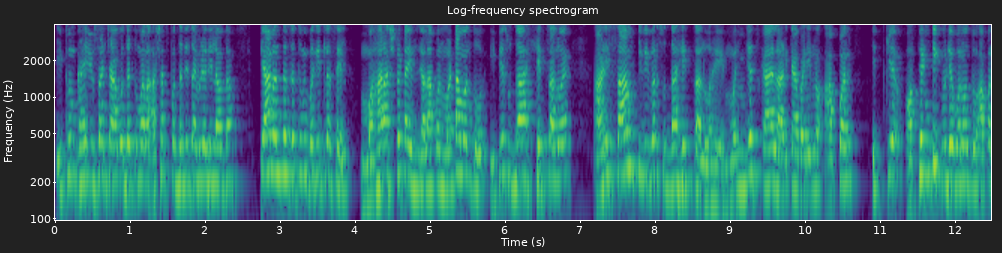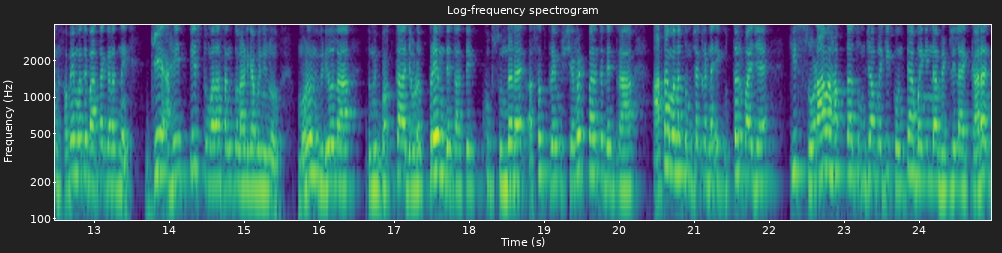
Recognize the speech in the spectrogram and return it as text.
इथून काही दिवसांच्या अगोदर तुम्हाला अशाच पद्धतीचा व्हिडिओ दिला होता. त्यानंतर जर तुम्ही बघितलं असेल महाराष्ट्र टाइम्स ज्याला आपण मटा म्हणतो इथे सुद्धा हेच चालू आहे. आणि साम टीव्हीवर सुद्धा हेच चालू आहे. म्हणजेच काय लाडक्या बहिणींनो आपण इतके ऑथेंटिक व्हिडिओ बनवतो. आपण हवेमध्ये बाता करत नाही. जे आहे तेच तुम्हाला सांगतो लाडक्या बहिणीनो. म्हणून व्हिडिओला तुम्ही बघता जेवढं प्रेम देता ते खूप सुंदर आहे. असंच प्रेम शेवटपर्यंत देत राहा. आता मला तुमच्याकडनं एक उत्तर पाहिजे की सोळावा हप्ता तुमच्यापैकी कोणत्या बहिणींना भेटलेला आहे? कारण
